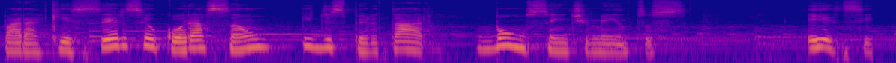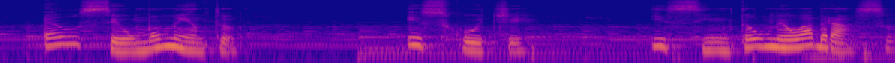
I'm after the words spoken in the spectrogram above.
Para aquecer seu coração e despertar bons sentimentos. Esse é o seu momento. Escute e sinta o meu abraço.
